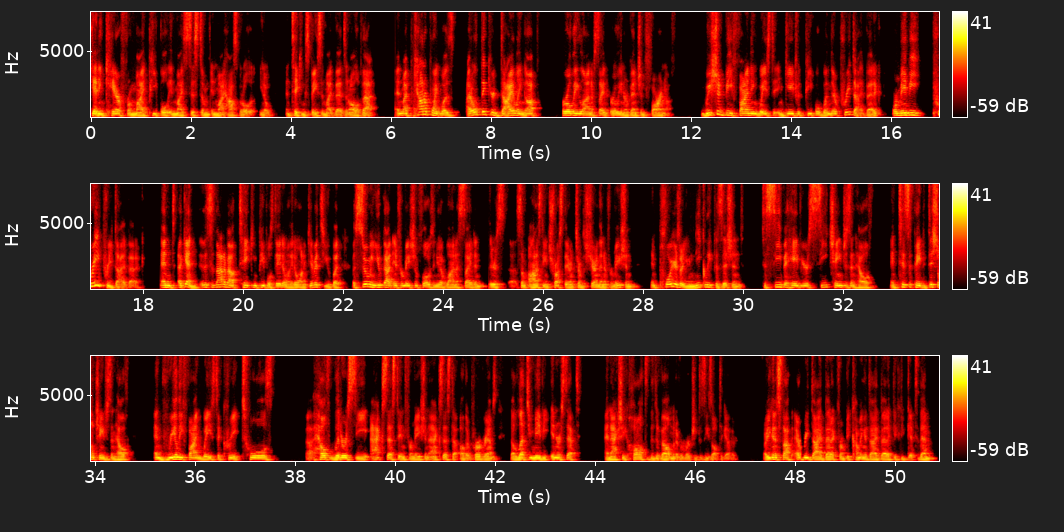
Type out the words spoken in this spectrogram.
getting care from my people in my system, in my hospital, you know, and taking space in my beds and all of that. And my counterpoint was, I don't think you're dialing up early line of sight, early intervention far enough. We should be finding ways to engage with people when they're pre diabetic or maybe pre pre diabetic. And again, this is not about taking people's data when they don't want to give it to you, but assuming you've got information flows and you have line of sight and there's uh, some honesty and trust there in terms of sharing that information, employers are uniquely positioned to see behaviors, see changes in health, anticipate additional changes in health, and really find ways to create tools, uh, health literacy, access to information, access to other programs that lets you maybe intercept and actually halt the development of emerging disease altogether. Are you going to stop every diabetic from becoming a diabetic if you get to them,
